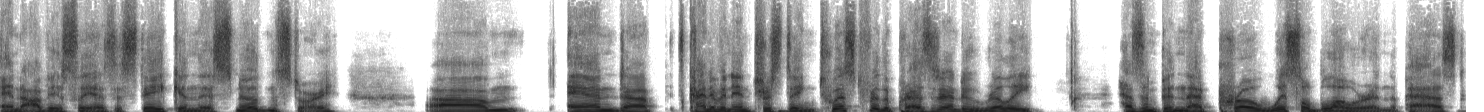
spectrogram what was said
and obviously has a stake in this Snowden story. Um, and uh, it's kind of an interesting twist for the president, who really hasn't been that pro whistleblower in the past.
